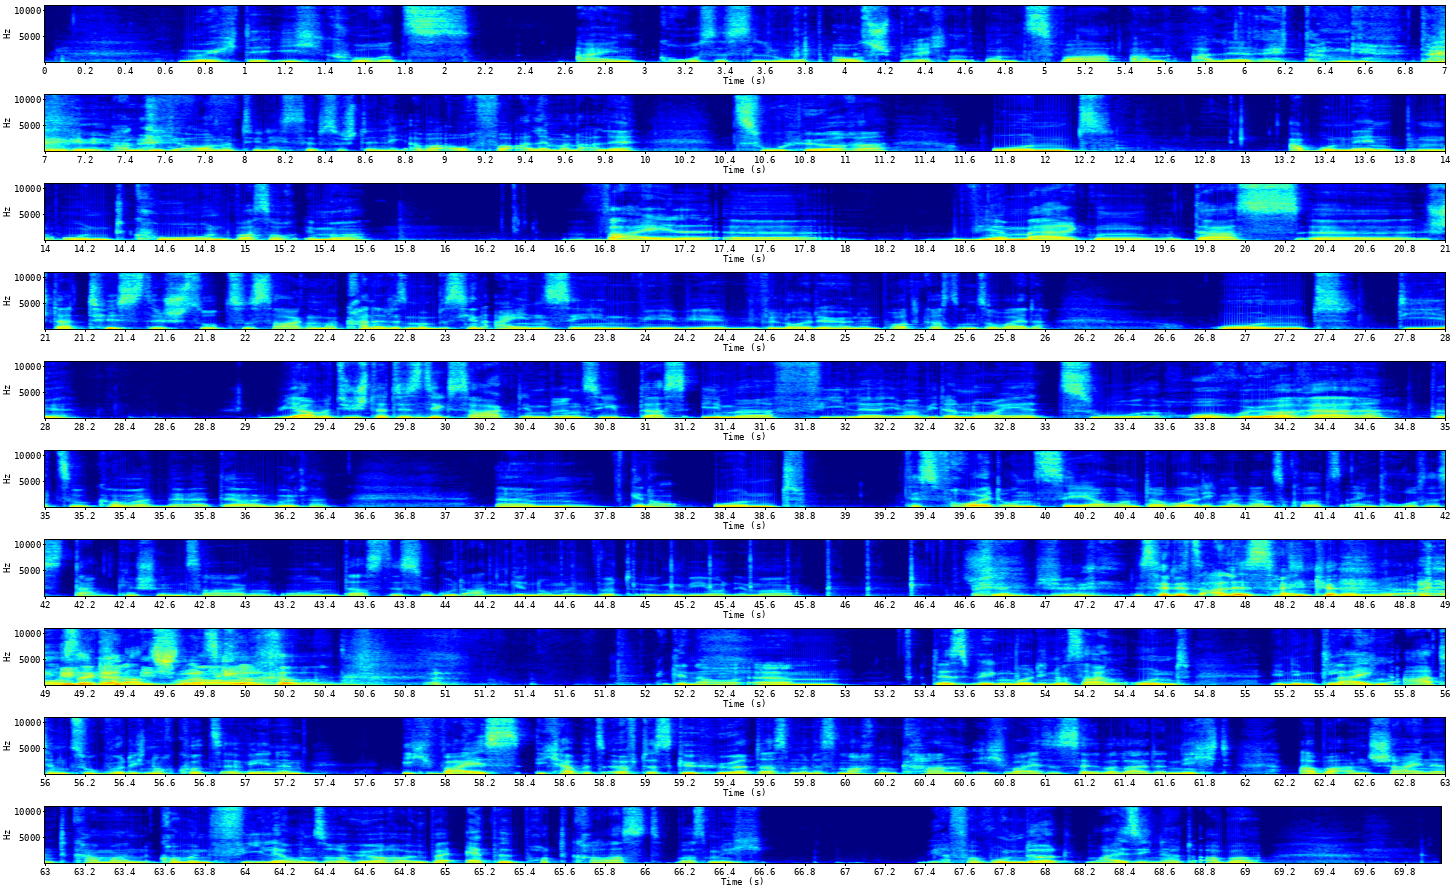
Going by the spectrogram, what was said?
möchte ich kurz ein großes Lob aussprechen und zwar an alle. Hey, danke, danke. An dich auch natürlich, selbstverständlich, aber auch vor allem an alle Zuhörer und Abonnenten und Co. und was auch immer, weil äh, wir merken, dass äh, statistisch sozusagen, man kann ja das mal ein bisschen einsehen, wie, wie, wie viele Leute hören den Podcast und so weiter. Und die, ja, die Statistik sagt im Prinzip, dass immer viele, immer wieder neue Zuhörer dazukommen. Ja, der war gut. Ne? Ähm, genau. Und das freut uns sehr und da wollte ich mal ganz kurz ein großes Dankeschön sagen und dass das so gut angenommen wird irgendwie und immer Schön, schön. Das hätte jetzt alles sein können, außer Klatschen auch. genau. Ähm, deswegen wollte ich nur sagen, und in dem gleichen Atemzug würde ich noch kurz erwähnen, ich weiß, ich habe jetzt öfters gehört, dass man das machen kann. Ich weiß es selber leider nicht. Aber anscheinend kann man, kommen viele unserer Hörer über Apple Podcast, was mich ja, verwundert, weiß ich nicht, aber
